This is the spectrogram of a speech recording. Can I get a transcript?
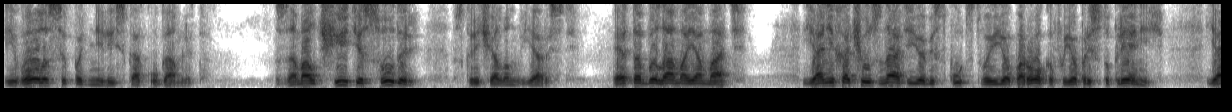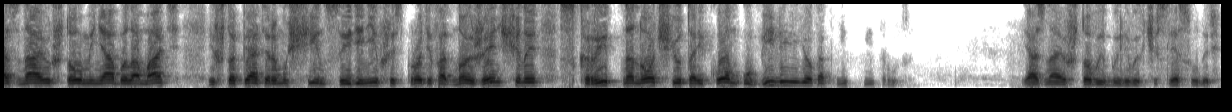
и волосы поднялись, как у Гамлета. «Замолчите, сударь!» — вскричал он в ярости. «Это была моя мать. Я не хочу знать ее беспутства, ее пороков, ее преступлений. Я знаю, что у меня была мать, и что пятеро мужчин, соединившись против одной женщины, скрытно ночью тайком убили ее, как низкий труд. Я знаю, что вы были в их числе, сударь.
